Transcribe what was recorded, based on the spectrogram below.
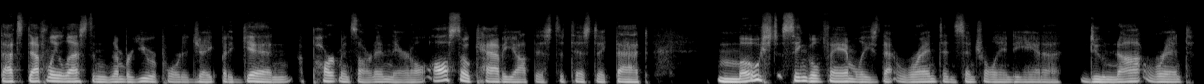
that's definitely less than the number you reported, Jake. But again, apartments aren't in there. And I'll also caveat this statistic that most single families that rent in central Indiana do not rent,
